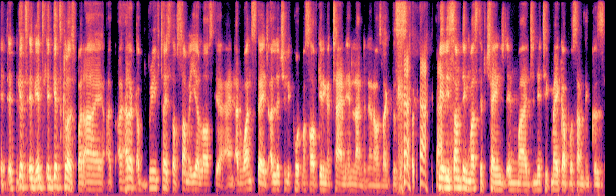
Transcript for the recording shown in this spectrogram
It, it gets it, it, it gets close, but I I, I had a, a brief taste of summer year last year, and at one stage I literally caught myself getting a tan in London, and I was like, "This is clearly something must have changed in my genetic makeup or something." Because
